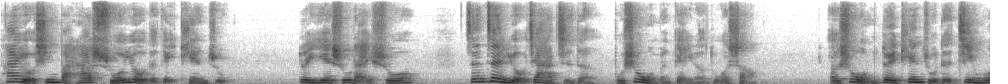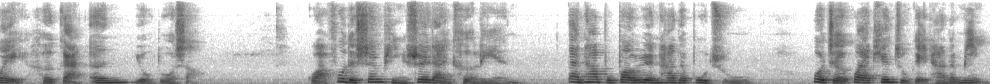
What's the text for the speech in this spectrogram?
他有心把他所有的给天主。对耶稣来说，真正有价值的不是我们给了多少，而是我们对天主的敬畏和感恩有多少。寡妇的生平虽然可怜，但她不抱怨她的不足，或责怪天主给她的命。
